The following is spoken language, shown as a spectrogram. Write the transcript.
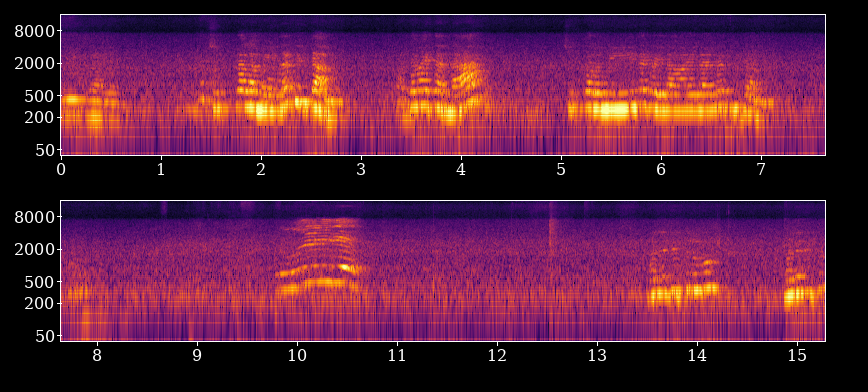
వెయిట్ రాయాలి చుక్కల మీద దిద్దాలి. అర్థమవుతుందా చుక్కల మీద ఇలా ఇలా ఇలా దిద్దాలి. మళ్ళీ దిద్దు నువ్వు మళ్ళీ దిద్దు.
